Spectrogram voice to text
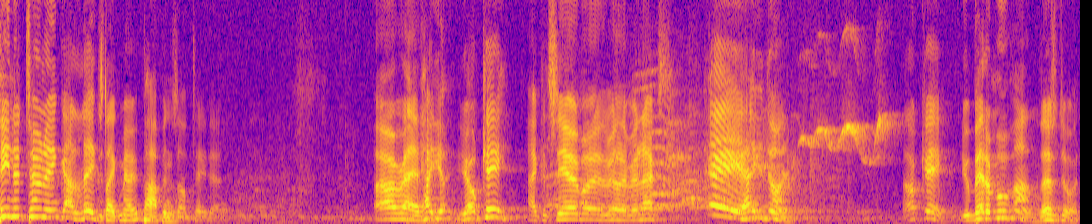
Tina Turner ain't got legs like Mary Poppins, I'll tell you that. All right, how you, you okay? I can see everybody really relaxed. Hey, how you doing? Okay, you better move on. Let's do it.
